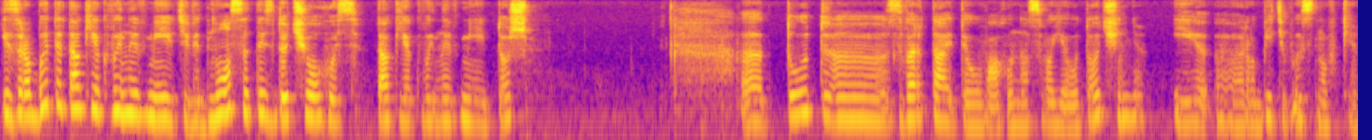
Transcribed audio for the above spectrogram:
І зробити так, як ви не вміють, і відноситись до чогось так, як ви не вміють. Тож тут е, звертайте увагу на своє оточення і е, робіть висновки.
